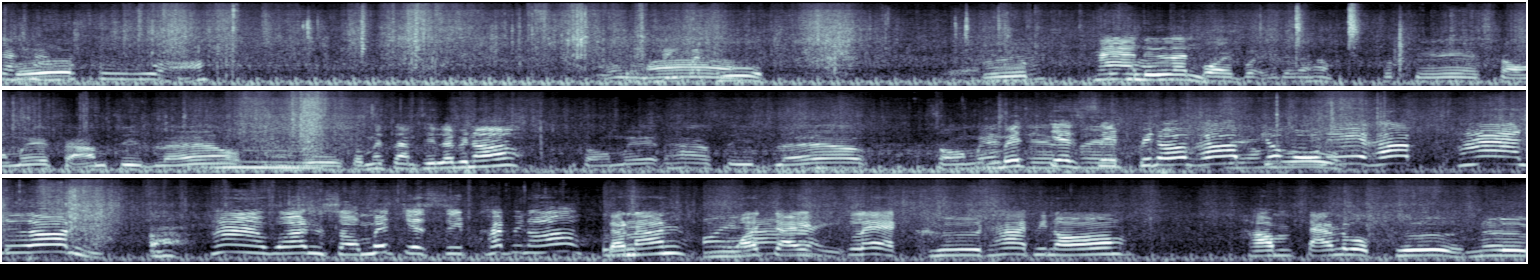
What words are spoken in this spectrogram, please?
จากหางปึ๊ตะบปูเหรอลงมาหางปลาทูปึ๊บห้าเดือนปล่อยไปเลยนะครับโอเคสองเมตรสามสิบแล้วโอ้โหสมัยสามสิบแล้วพี่น้องสองเมตรห้าสิบแล้วสองเมตรเมตรเจ็ดสิบพี่น้องครับเลี้ยงชั่วโมงนี้ครับห้าเดือนห้าวันสองเมตรเจ็ดสิบครับพี่น้องดังนั้นหัวใจแรกคือถ้าพี่น้องทำตามระบบคือหนึ่ง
